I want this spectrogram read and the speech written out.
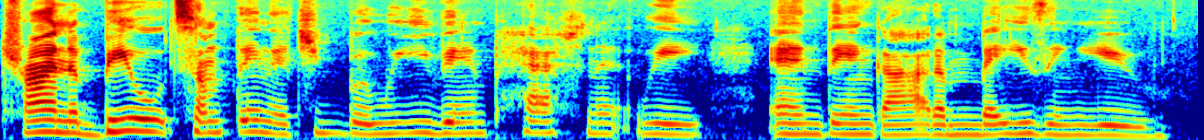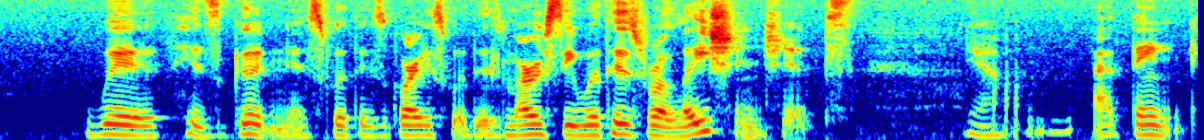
trying to build something that you believe in passionately and then God amazing you with his goodness, with his grace, with his mercy, with his relationships. Yeah. Um, I think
